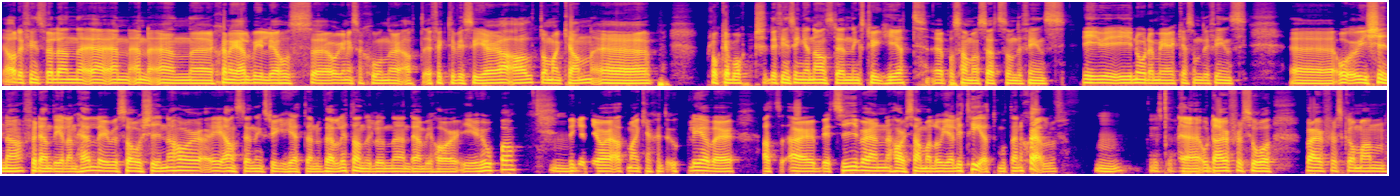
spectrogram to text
Ja, det finns väl en, en, en, en eh, generell vilja hos eh, organisationer att effektivisera allt om man kan. Eh, plocka bort, det finns ingen anställningstrygghet eh, på samma sätt som det finns i, i Nordamerika som det finns, eh, och i Kina för den delen heller. I USA och Kina har är anställningstryggheten väldigt annorlunda än den vi har i Europa. Mm. Vilket gör att man kanske inte upplever att arbetsgivaren har samma lojalitet mot en själv. Mm, eh, och därför så, varför ska man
